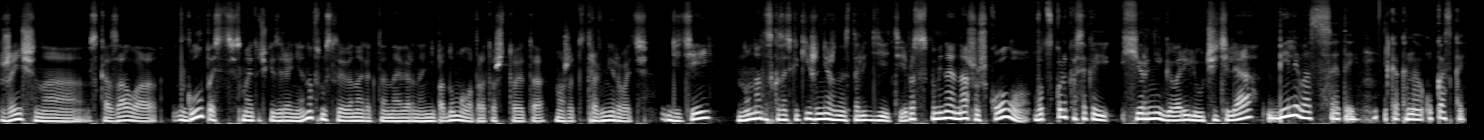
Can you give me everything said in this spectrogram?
женщина сказала глупость, с моей точки зрения. Ну, в смысле, она как-то, наверное, не подумала про то, что это может травмировать детей. Но надо сказать, какие же нежные стали дети. Я просто вспоминаю нашу школу. Вот сколько всякой херни говорили учителя. били вас с этой, как она, указкой?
